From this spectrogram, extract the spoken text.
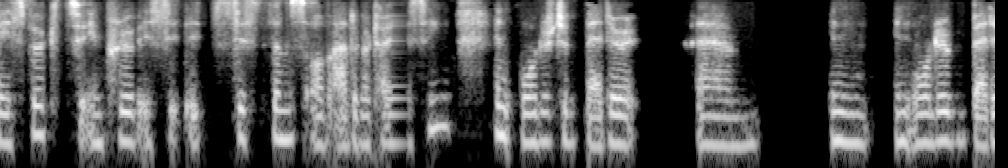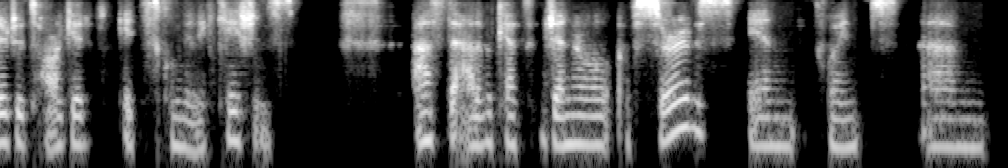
Facebook to improve its, its systems of advertising in order to better um, in in order better to target its communications. As the Advocate General observes in point um,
